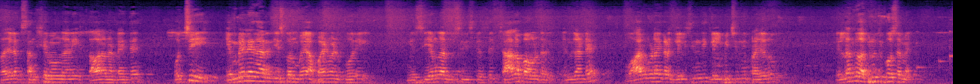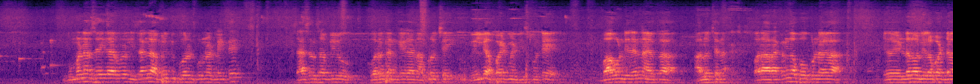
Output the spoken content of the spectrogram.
ప్రజలకు సంక్షేమం కానీ కావాలన్నట్లయితే వచ్చి ఎమ్మెల్యే గారిని తీసుకొని పోయి అపాయింట్మెంట్ కోరి మీరు సీఎం గారి దృష్టి తీసుకెళ్తే చాలా బాగుంటుంది. ఎందుకంటే వారు కూడా ఇక్కడ గెలిచింది గెలిపించింది ప్రజలు. ఇల్లందు అభివృద్ధి కోసమే. గుమ్మడి నరసయ్య గారు కూడా నిజంగా అభివృద్ధి కోరుకున్నట్లయితే శాసనసభ్యులు కోరం గారిని అప్రోచ్ అయ్యి వెళ్ళి అపాయింట్మెంట్ తీసుకుంటే బాగుండేదని నా యొక్క ఆలోచన. వారు ఆ రకంగా పోకుండా ఏదో ఎండలో నిలబడ్డా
